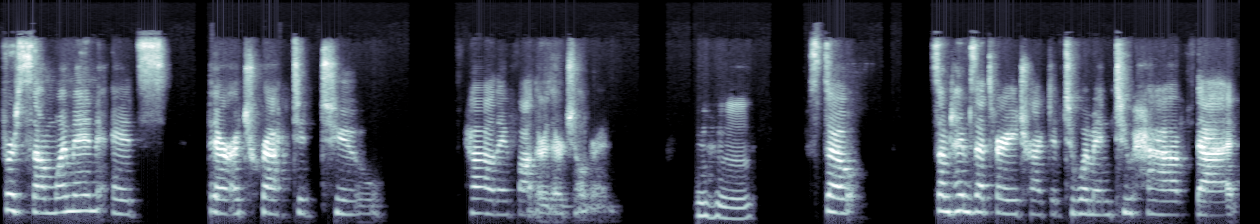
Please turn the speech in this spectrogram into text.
For some women, it's they're attracted to how they father their children. Mm-hmm. So sometimes that's very attractive to women to have that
